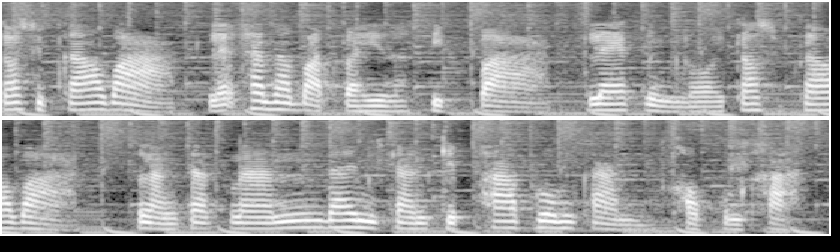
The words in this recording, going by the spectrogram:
199 บาท และธนบัตรใบละ 10 บาท แลก 199 บาท หลังจากนั้นได้มีการเก็บภาพร่วมกันขอบคุณค่ะ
